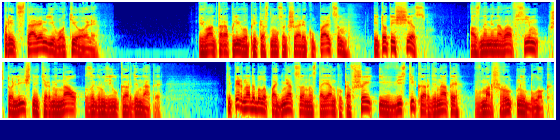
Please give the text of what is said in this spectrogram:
представим его Киоле». Иван торопливо прикоснулся к шарику пальцем, и тот исчез, ознаменовав Сим, что личный терминал загрузил координаты. Теперь надо было подняться на стоянку ковшей и ввести координаты в маршрутный блок.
